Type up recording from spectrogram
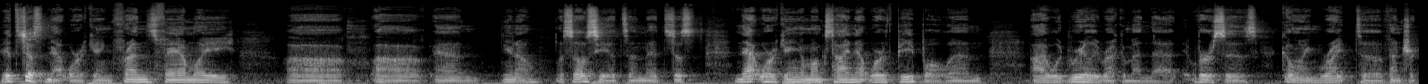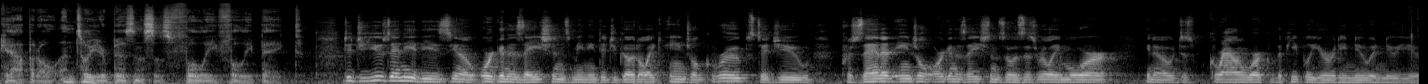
It's just networking, friends, family, uh, uh, and you know associates, and it's just networking amongst high net worth people. And I would really recommend that versus going right to venture capital until your business is fully fully baked. Did you use any of these, you know, organizations? Meaning, did you go to like angel groups? Did you present at angel organizations, or was this really more, you know, just groundwork of the people you already knew and knew you?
